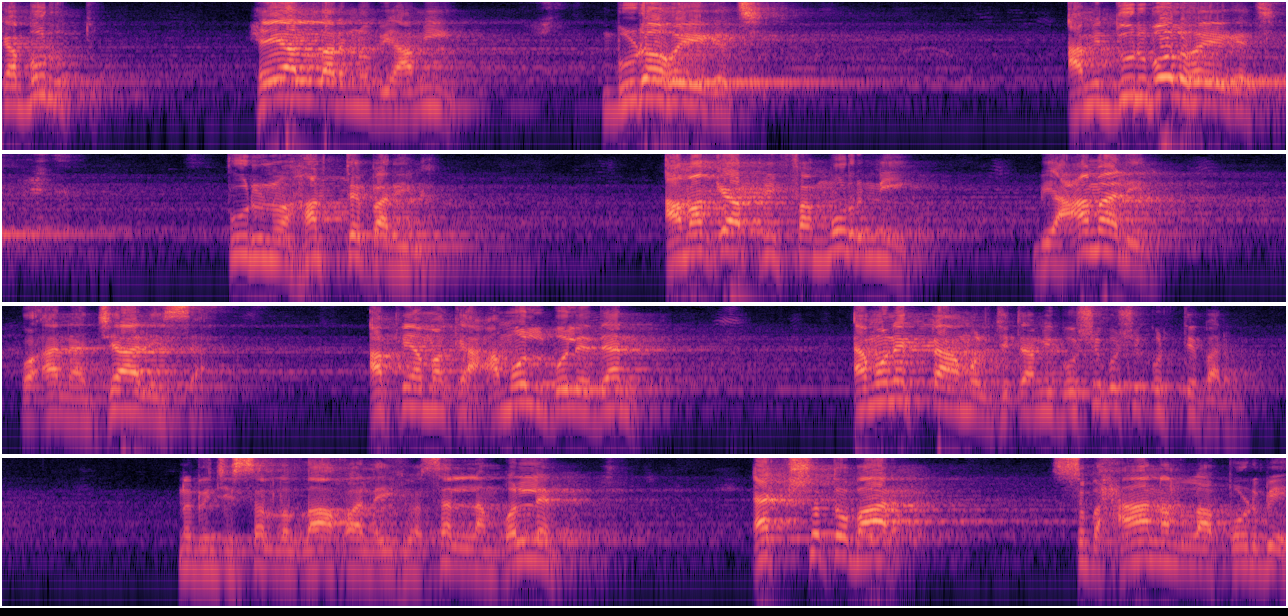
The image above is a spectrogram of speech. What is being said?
কাবুরতু। হে আল্লাহর নবী, আমি বুড়ো হয়ে গেছি, আমি দুর্বল হয়ে গেছি। পূর্ণ হাঁটতে পারি না। আমাকে আপনি ফামুরনি বি আমালি ও আনা জালিসা। আপনি আমাকে আমল বলে দেন। এমন একটা আমল যেটা আমি বসে বসে করতে পারব। নবীজি সাল্লাহ আলহি আসাল্লাম বললেন একশতবার সুবহান আল্লাহ পড়বে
